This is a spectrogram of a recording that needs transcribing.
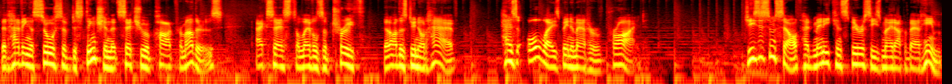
that having a source of distinction that sets you apart from others, access to levels of truth that others do not have, has always been a matter of pride. Jesus himself had many conspiracies made up about him,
